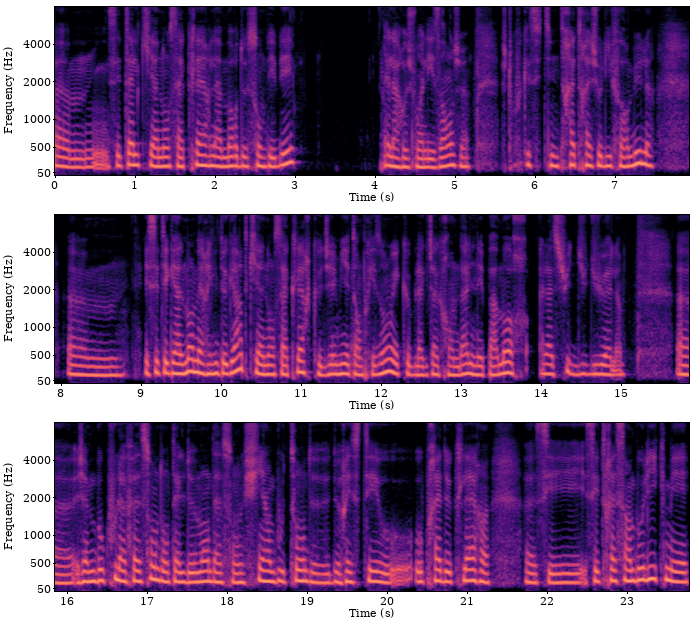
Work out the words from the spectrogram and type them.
Euh, c'est elle qui annonce à Claire la mort de son bébé. Elle a rejoint les anges. Je trouve que c'est une très très jolie formule. Euh, et c'est également Mère Hildegarde qui annonce à Claire que Jamie est en prison et que Black Jack Randall n'est pas mort à la suite du duel. Euh, j'aime beaucoup la façon dont elle demande à son chien bouton de, rester auprès de Claire. Euh, c'est très symbolique, mais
